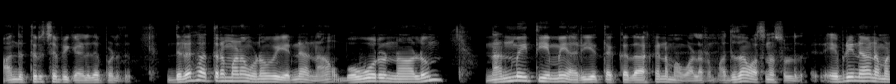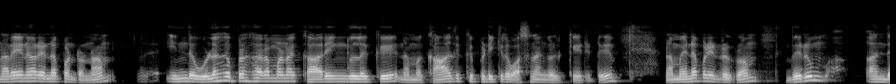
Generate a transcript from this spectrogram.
அந்த திருச்சபைக்கு எழுதப்படுது. திடகாத்திரமான உணவு என்னன்னா, ஒவ்வொரு நாளும் நன்மை தீமை அறியத்தக்கதாக நம்ம வளரும். அதுதான் வசனம் சொல்லுது. எப்படின்னா, நம்ம நிறைய நேரம் என்ன பண்றோம்னா, இந்த உலக பிரகாரமான காரியங்களுக்கு நம்ம காதுக்கு பிடிக்கிற வசனங்கள் கேட்டுட்டு, நம்ம என்ன பண்ணிட்டு இருக்கிறோம், வெறும் அந்த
